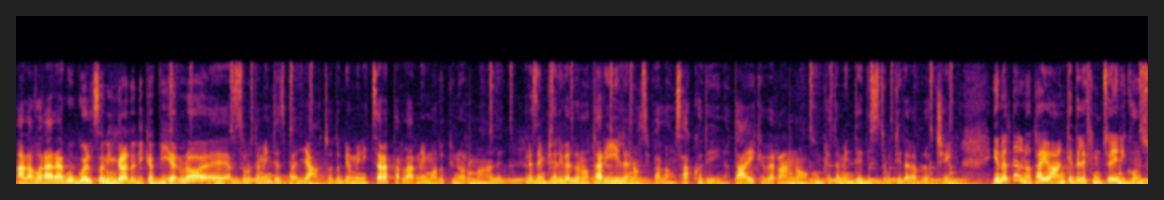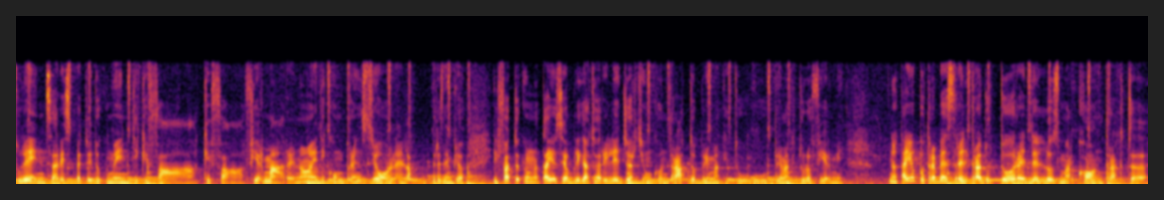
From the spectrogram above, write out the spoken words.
a lavorare a Google sono in grado di capirlo è assolutamente sbagliato, dobbiamo iniziare a parlarne in modo più normale. Per esempio a livello notarile no, si parla un sacco dei notai che verranno completamente distrutti dalla blockchain. In realtà il notaio ha anche delle funzioni di consulenza rispetto ai documenti che fa, che fa firmare no? Di comprensione. La, per esempio il fatto che un notaio sia obbligato a rileggerti un contratto prima che tu, prima che tu lo firmi. Il notaio potrebbe essere il traduttore dello smart contract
